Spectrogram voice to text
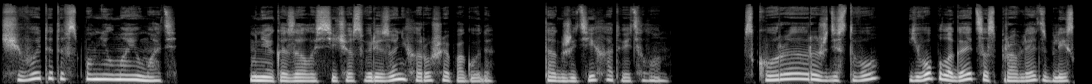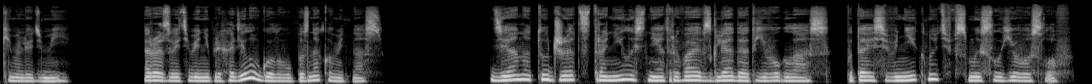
«Чего это ты вспомнил мою мать?» «Мне казалось, сейчас в Аризоне хорошая погода». Так же тихо ответил он. «Скоро Рождество, его полагается справлять с близкими людьми. Разве тебе не приходило в голову познакомить нас?» Диана тут же отстранилась, не отрывая взгляда от его глаз, пытаясь вникнуть в смысл его слов.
